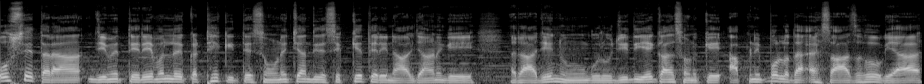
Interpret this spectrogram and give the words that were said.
ਉਸੇ ਤਰ੍ਹਾਂ ਜਿਵੇਂ ਤੇਰੇ ਵੱਲੋਂ ਇਕੱਠੇ ਕੀਤੇ ਸੋਨੇ ਚਾਂਦੀ ਦੇ ਸਿੱਕੇ ਤੇਰੇ ਨਾਲ ਜਾਣਗੇ। ਰਾਜੇ ਨੂੰ ਗੁਰੂ ਜੀ ਦੀ ਇਹ ਗੱਲ ਸੁਣ ਕੇ ਆਪਣੀ ਭੁੱਲ ਦਾ ਅਹਿਸਾਸ ਹੋ ਗਿਆ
